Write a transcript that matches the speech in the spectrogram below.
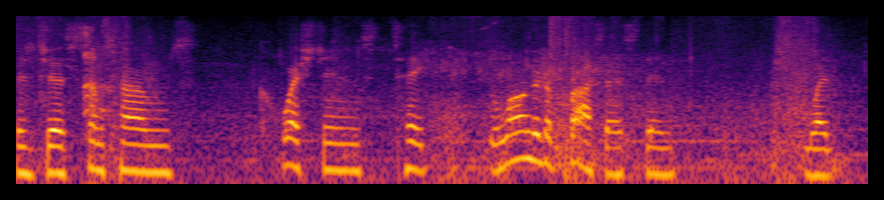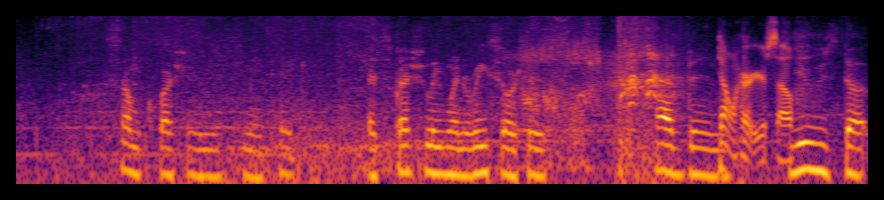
It's just sometimes questions take longer to process than what some questions may take, especially when resources have been Don't hurt yourself. used up.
